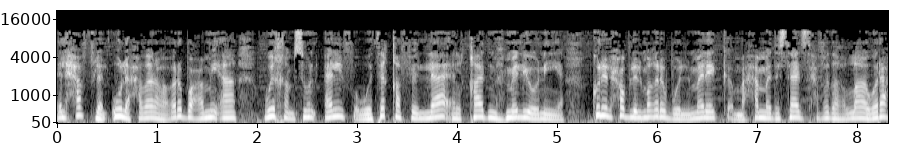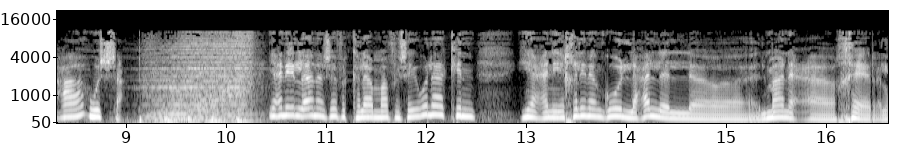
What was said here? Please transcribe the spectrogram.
الحفلة الأولى حضرها 450 ألف وثقة في الله القادمة مليونية. كل الحب للمغرب والملك محمد السادس حفظه الله ورعاه والشعب. يعني الآن أنا شايف الكلام ما في شيء ولكن يعني خلينا نقول لعل المانع خير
